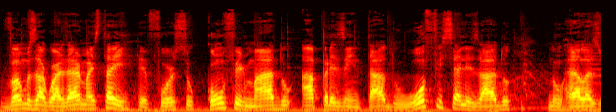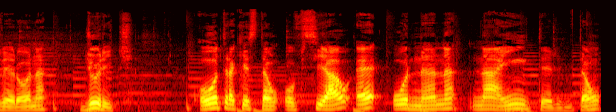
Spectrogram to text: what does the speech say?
Vamos aguardar, mas tá aí, reforço confirmado, apresentado, oficializado no Hellas Verona Juric. Outra questão oficial é Onana na Inter. Então,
